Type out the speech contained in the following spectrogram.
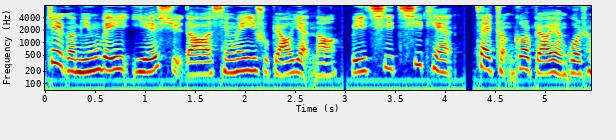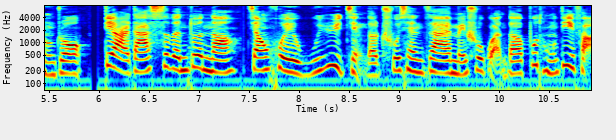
这个名为“也许”的行为艺术表演呢，为期七天。在整个表演过程中，蒂尔达·斯文顿呢将会无预警地出现在美术馆的不同地方，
